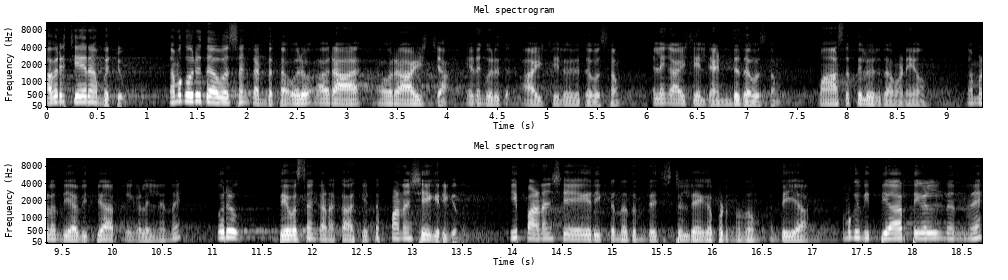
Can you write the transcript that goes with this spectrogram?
അവരെ ചേരാൻ പറ്റും. നമുക്കൊരു ദിവസം കണ്ടെത്താം. ഒരു ഒരാ- ഒരാഴ്ച ഏതെങ്കിലും ഒരു ആഴ്ചയിൽ ഒരു ദിവസം അല്ലെങ്കിൽ ആഴ്ചയിൽ രണ്ട് ദിവസം മാസത്തിൽ ഒരു തവണയോ നമ്മൾ എന്ത് ചെയ്യുക വിദ്യാർത്ഥികളിൽ നിന്ന് ഒരു ദിവസം കണക്കാക്കിയിട്ട് പണം ശേഖരിക്കുന്നു. ഈ പണം ശേഖരിക്കുന്നതും രജിസ്റ്ററിൽ രേഖപ്പെടുന്നതും എന്ത് ചെയ്യുക നമുക്ക് വിദ്യാർത്ഥികളിൽ നിന്ന്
